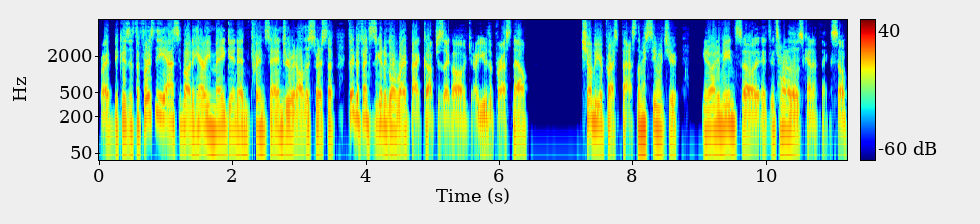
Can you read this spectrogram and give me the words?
right? Because if the first thing you ask about Harry, Meghan, and Prince Andrew and all this sort of stuff, their defense is going to go right back up. Just like, oh, are you the press now? Show me your press pass. Let me see what you're. You know what I mean? So it's it's one of those kind of things. So,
